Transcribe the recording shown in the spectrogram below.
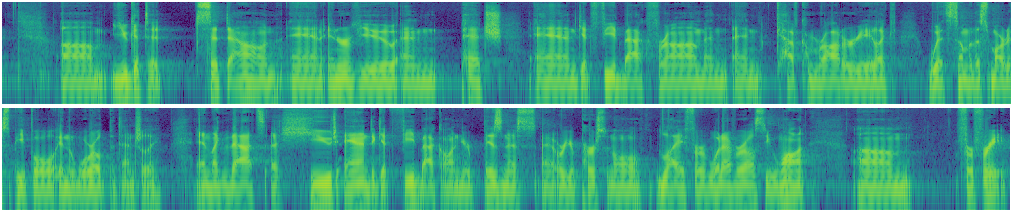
Um, you get to sit down and interview and pitch and get feedback from and and have camaraderie like with some of the smartest people in the world potentially. And like that's a huge and to get feedback on your business uh, or your personal life or whatever else you want um, for free.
